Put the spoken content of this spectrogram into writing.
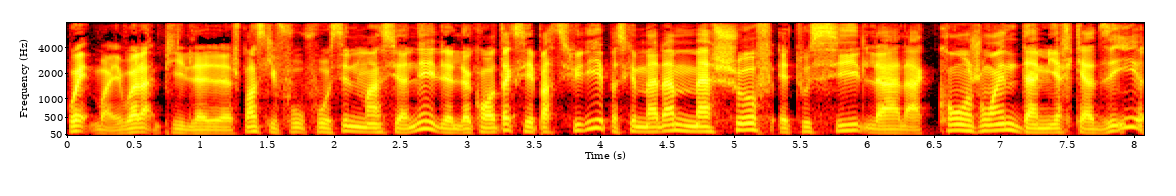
Oui, bon, voilà. Puis je pense qu'il faut, faut, aussi le mentionner. Le, contexte est particulier parce que Mme Machouf est aussi la, la conjointe d'Amir Kadir.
